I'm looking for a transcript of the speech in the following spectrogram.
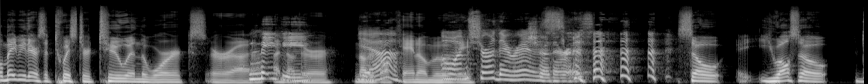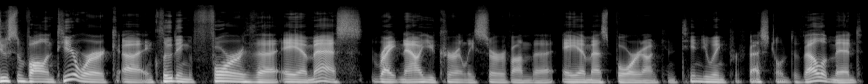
Well, maybe there's a Twister 2 in the works or uh, maybe. another, another yeah. volcano movie. Oh, I'm sure there is. Sure there is. so you also do some volunteer work, uh, including for the AMS. Right now, you currently serve on the AMS board on continuing professional development.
